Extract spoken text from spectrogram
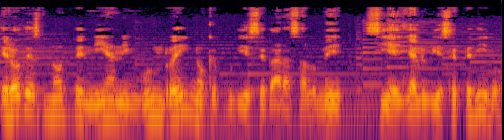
Herodes no tenía ningún reino que pudiese dar a Salomé si ella le hubiese pedido.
